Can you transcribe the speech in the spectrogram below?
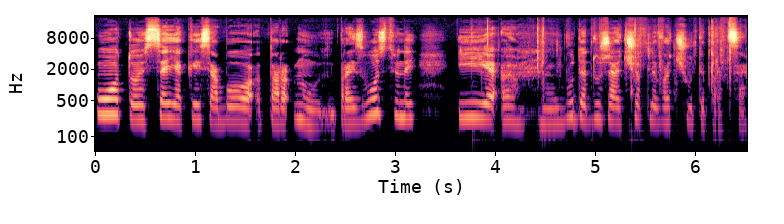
О, тобто це якийсь або ну, производственний, і е, буде дуже отчетливо чути про це.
